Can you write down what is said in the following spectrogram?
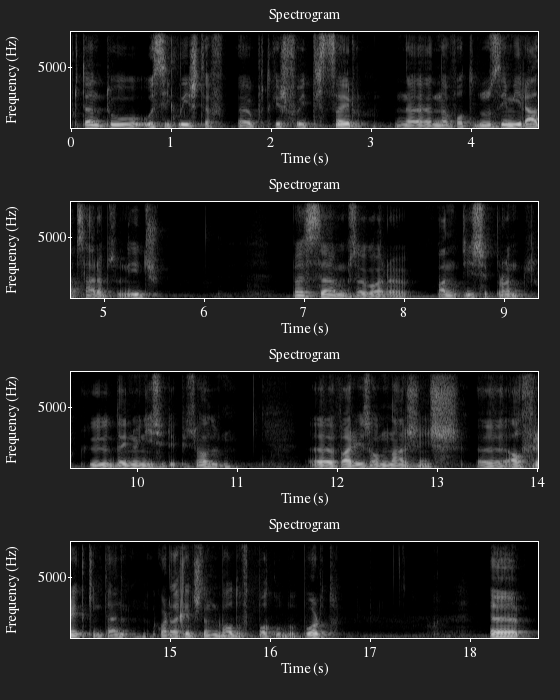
Portanto, o, o ciclista uh, português foi terceiro na, na volta dos Emirados Árabes Unidos. Passamos agora para a notícia pronto, que dei no início do episódio. Uh, várias homenagens uh, a Alfredo Quintana, guarda-redes de handball do Futebol Clube do Porto. Uh,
